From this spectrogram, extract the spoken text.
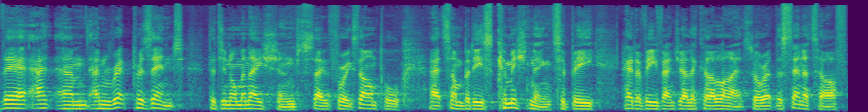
there at, um, and represent the denomination. So, for example, at somebody's commissioning to be head of Evangelical Alliance or at the cenotaph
